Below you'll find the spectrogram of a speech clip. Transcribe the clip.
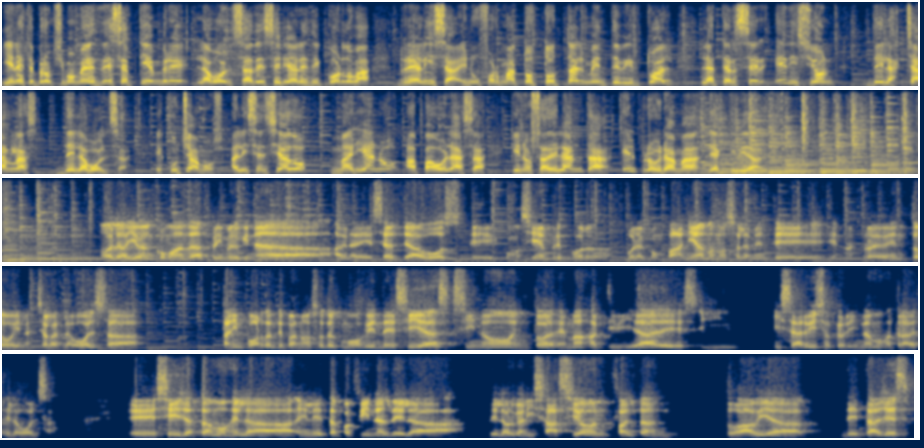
Y en este próximo mes de septiembre, la Bolsa de Cereales de Córdoba realiza en un formato totalmente virtual la tercera edición de las charlas de la Bolsa. Escuchamos al licenciado Mariano Apaolaza que nos adelanta el programa de actividades. Hola Iván, ¿cómo andas? Primero que nada agradecerte a vos, eh, como siempre, por, por acompañarnos, no solamente en nuestro evento y en las charlas de la Bolsa, tan importante para nosotros como vos bien decías, sino en todas las demás actividades y, servicios que brindamos a través de la bolsa. Eh, sí, ya estamos en la, en la etapa final de la, de la, organización, faltan todavía detalles,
